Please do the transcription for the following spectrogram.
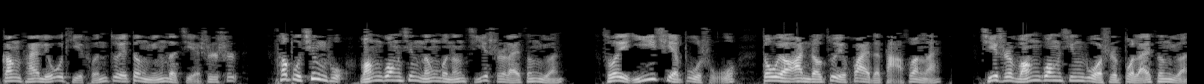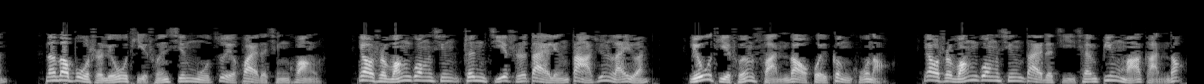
刚才刘体纯对邓明的解释是，他不清楚王光兴能不能及时来增援，所以一切部署都要按照最坏的打算来。其实王光兴若是不来增援，那倒不是刘体纯心目最坏的情况了。要是王光兴真及时带领大军来援，刘体纯反倒会更苦恼。要是王光兴带着几千兵马赶到，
